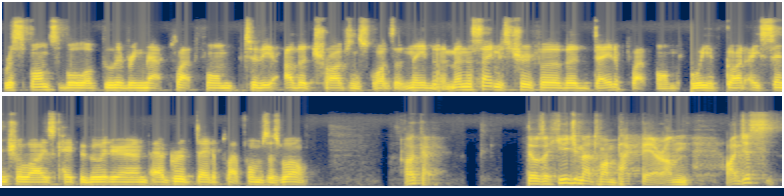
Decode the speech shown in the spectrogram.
responsible of delivering that platform to the other tribes and squads that need them. And the same is true for the data platform. We have got a centralized capability around our group data platforms as well. Okay. There was a huge amount to unpack there. Um, I just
